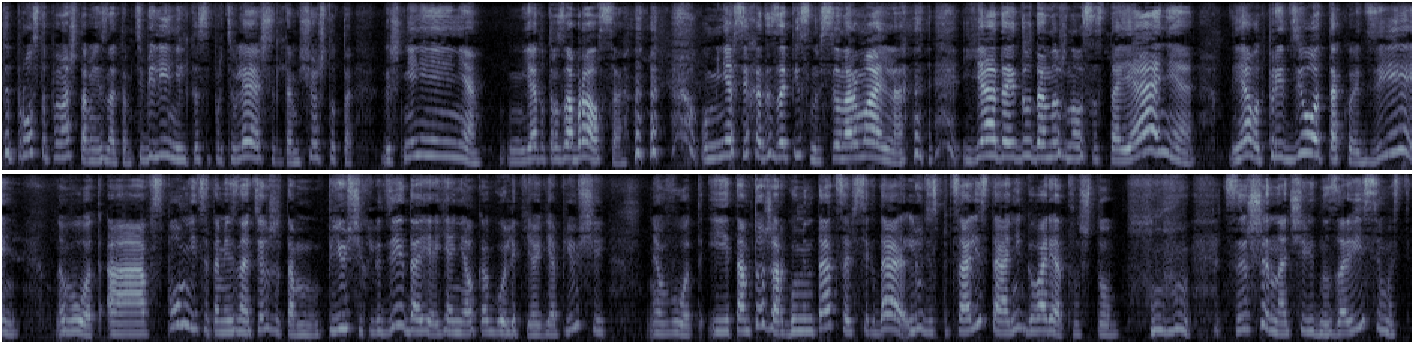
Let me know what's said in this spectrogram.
ты просто, понимаешь, там, я не знаю, там, тебе лень, или ты сопротивляешься, или там еще что-то. Говоришь, не-не-не-не, я тут разобрался, у меня все ходы записаны, все нормально, я дойду до нужного состояния, я вот придет такой день, вот, а вспомните, там, я не знаю, тех же там пьющих людей, да, я, я не алкоголик, я, я пьющий, вот, и там тоже аргументация всегда, люди-специалисты, они говорят, что совершенно очевидна зависимость,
